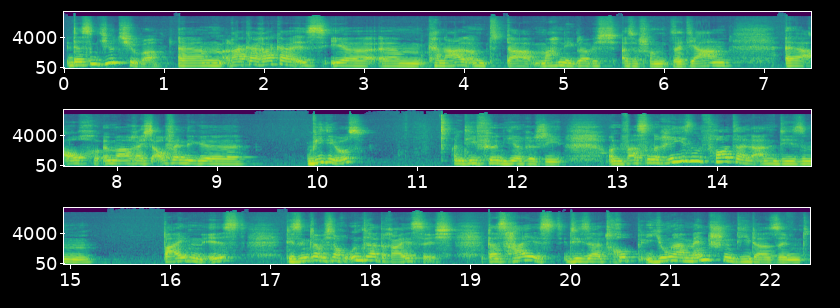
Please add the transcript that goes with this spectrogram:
das sind YouTuber. Ähm, Raka Raka ist ihr ähm, Kanal und da machen die, glaube ich, also schon seit Jahren äh, auch immer recht aufwendige Videos. Und die führen hier Regie. Und was ein Riesenvorteil an diesem beiden ist, die sind, glaube ich, noch unter 30. Das heißt, dieser Trupp junger Menschen, die da sind,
